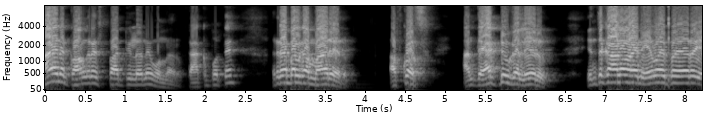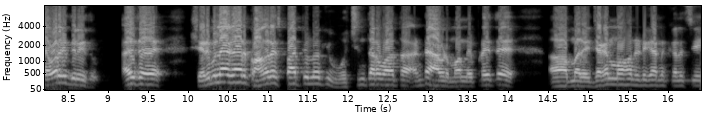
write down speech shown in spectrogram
ఆయన కాంగ్రెస్ పార్టీలోనే ఉన్నారు. కాకపోతే రెబల్గా మారారు. అఫ్ కోర్స్ అంత యాక్టివ్గా లేరు. ఇంతకాలం ఆయన ఏమైపోయారో ఎవరికి తెలియదు అయితే షర్మిల గారు కాంగ్రెస్ పార్టీలోకి వచ్చిన తర్వాత అంటే ఆవిడ మొన్న ఎప్పుడైతే మరి జగన్మోహన్ రెడ్డి గారిని కలిసి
